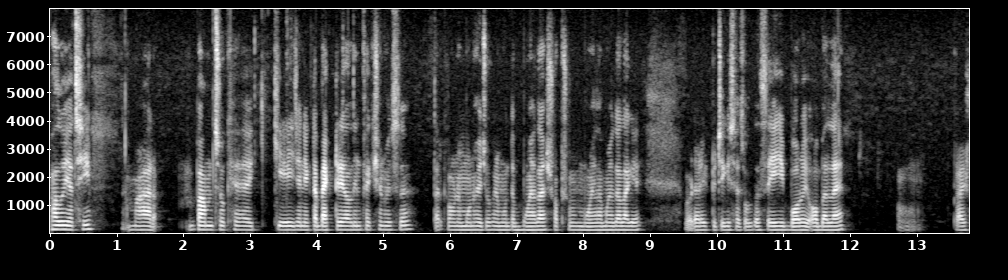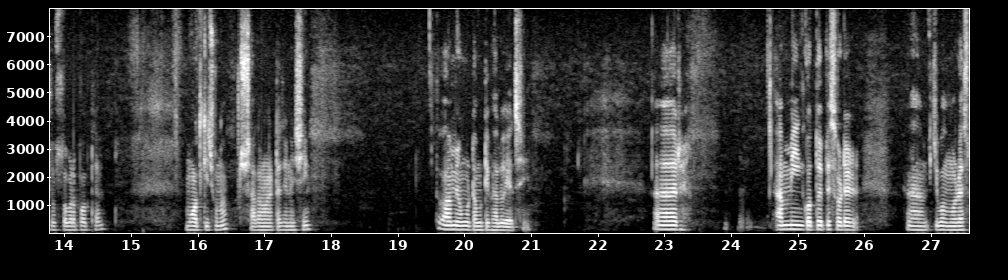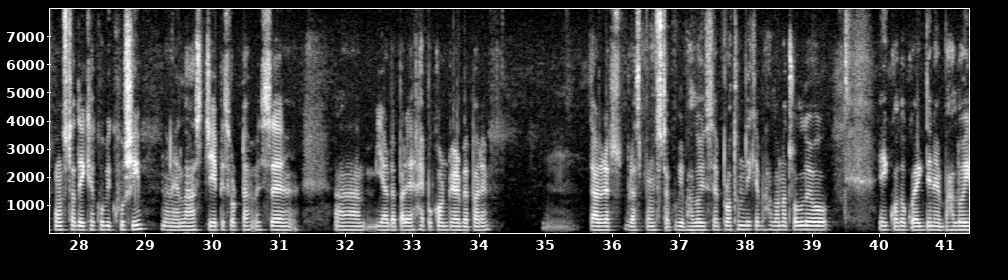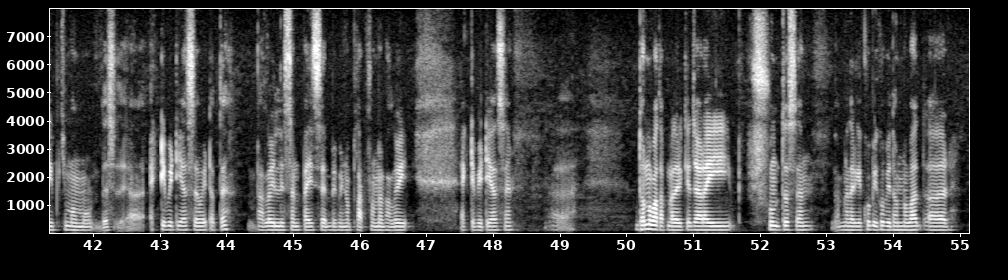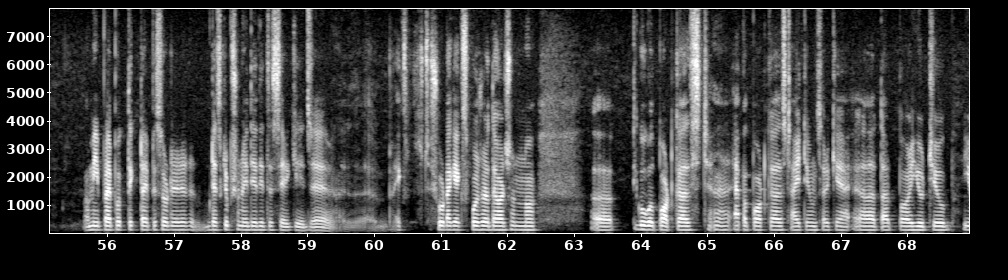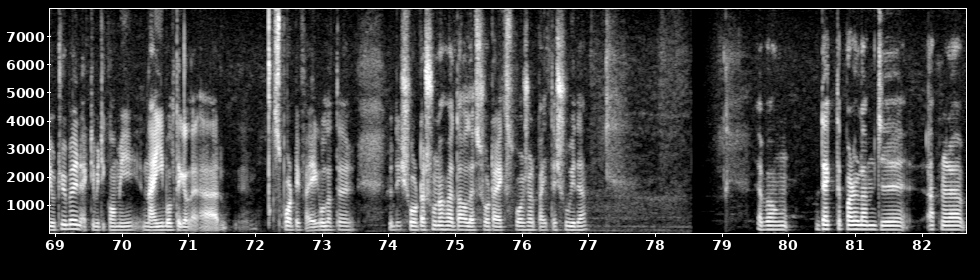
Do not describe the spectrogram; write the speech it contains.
ভালোই আছি। আমার বাম চোখে কি জানি একটা ব্যাকটেরিয়াল ইনফেকশন হয়েছে। তার কারণে মনে হয় চোখের মধ্যে ময়লা, সবসময় ময়লা ময়লা লাগে। ওটার একটু চিকিৎসা চলতেছে এই বড়ই অবেলায়। প্রায় সুস্থ হবার পথে। মত কিছু না, সাধারণ একটা জিনিসই। তো আমিও মোটামুটি ভালোই আছি। আর আমি গত এপিসোডের কি বলব রেসপন্সটা দেখে খুবই খুশি। মানে লাস্ট যে এপিসোডটা হয়েছে ইয়ার ব্যাপারে হাইপোকন্ড্রিয়ার ব্যাপারে তার রেসপন্সটা খুবই ভালো হয়েছে। প্রথম দিকে ভালো না চললেও এই কত কয়েকদিনে ভালোই, কি বেশ অ্যাক্টিভিটি আছে ওইটাতে। ভালোই লিসেন পাইছে, বিভিন্ন প্ল্যাটফর্মে ভালোই অ্যাক্টিভিটি আছে। ধন্যবাদ আপনাদেরকে যারা এই শুনতেছেন। আপনাদেরকে খুবই খুবই ধন্যবাদ। আর আমি প্রায় প্রত্যেকটা এপিসোডের ডেসক্রিপশনে দিয়ে দিতেছি আর কি যে শোটাকে এক্সপোজার দেওয়ার জন্য Google podcast Apple podcast iTunes আর কি তারপর ইউটিউব ইউটিউবের অ্যাক্টিভিটি কমই নাই বলতে গেলে। আর স্পটিফাই এগুলোতে যদি শোটা শোনা হয় তাহলে শোটার এক্সপোজার পাইতে সুবিধা। এবং দেখতে পারলাম যে আপনারা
